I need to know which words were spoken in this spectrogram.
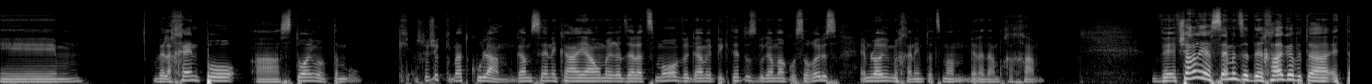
אמ, ולכן פה הסטואים, אני חושב שכמעט כולם, גם סנקה היה אומר את זה על עצמו, וגם אפיקטטוס וגם מרקוס אורליוס, הם לא היו מכנים את עצמם בן אדם חכם. ואפשר ליישם את זה, דרך אגב, את, ה, את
